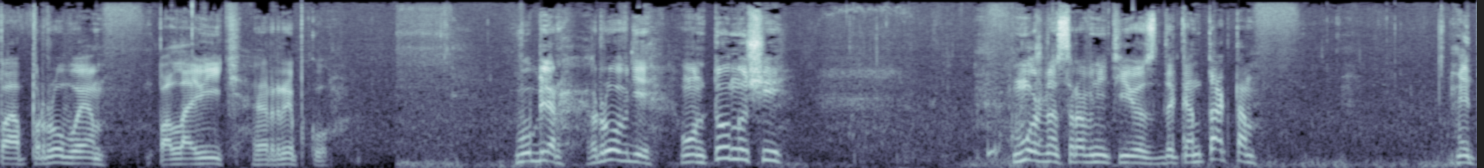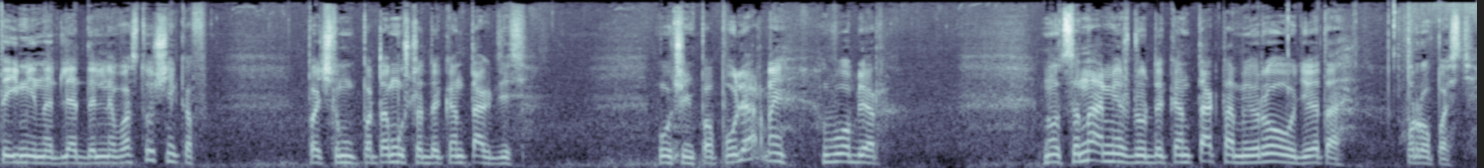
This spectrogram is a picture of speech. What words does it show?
попробуем половить рыбку. Воблер Ровди, он тонущий. Можно сравнить ее с деконтактом. Это именно для дальневосточников. Почему? Потому что деконтакт здесь очень популярный воблер. Но цена между деконтактом и роуди это пропасть.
